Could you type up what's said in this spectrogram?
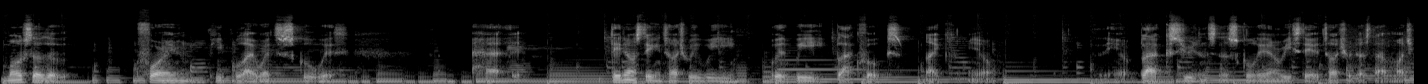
most of the foreign people I went to school with, had, they don't stay in touch with we with we black folks like you know know black students in the school they don't really stay in touch with us that much.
